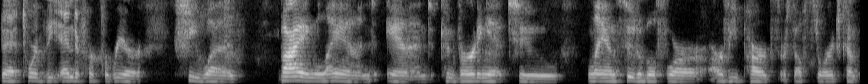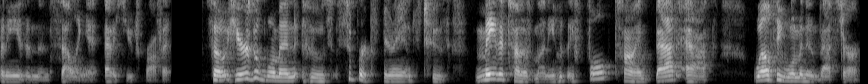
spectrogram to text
that towards the end of her career, she was buying land and converting it to land suitable for RV parks or self storage companies and then selling it at a huge profit. So here's a woman who's super experienced, who's made a ton of money, who's a full time, badass, wealthy woman investor.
